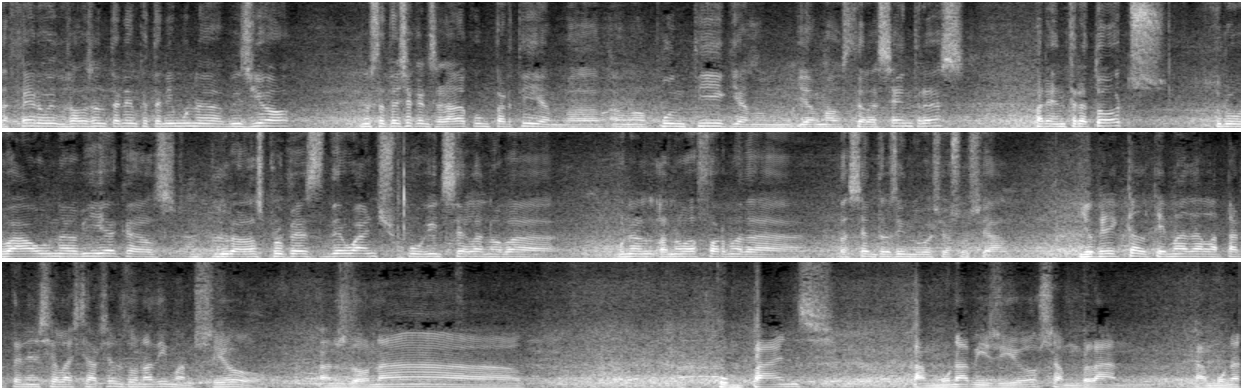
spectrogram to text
de fer-ho i nosaltres entenem que tenim una visió, una estratègia que ens agrada compartir amb, amb el punt TIC i amb, i amb els telecentres per entre tots trobar una via que els, durant els propers 10 anys puguin ser la nova, una, la nova forma de, de centres d'innovació social. Jo crec que el tema de la pertinència a la xarxa ens dona dimensió, ens dona companys amb una visió semblant, amb una,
